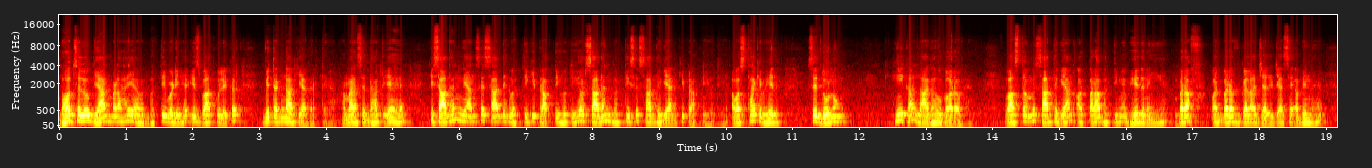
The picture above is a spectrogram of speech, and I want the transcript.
बहुत से लोग ज्ञान बड़ा है या भक्ति बड़ी है, इस बात को लेकर वितंडा किया करते हैं। हमारा सिद्धांत यह है कि साधन ज्ञान से साध्य भक्ति की प्राप्ति होती है और साधन भक्ति से साध्य ज्ञान की प्राप्ति होती है। अवस्था के भेद से दोनों ही का लाघव गौरव है। वास्तव में साध्य ज्ञान और पराभक्ति में भेद नहीं है। बर्फ़ और बर्फ़ गला जल जैसे अभिन्न है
